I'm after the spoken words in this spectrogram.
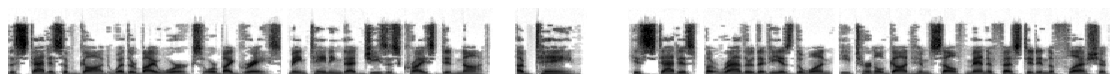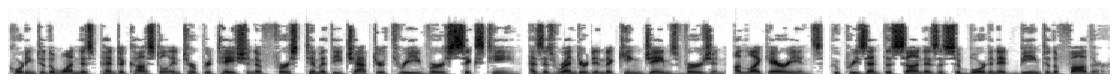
the status of God whether by works or by grace, maintaining that Jesus Christ did not obtain his status, but rather that he is the one, eternal God himself manifested in the flesh according to the oneness Pentecostal interpretation of 1 Timothy chapter 3 verse 16, as is rendered in the King James Version, unlike Arians, who present the Son as a subordinate being to the Father,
